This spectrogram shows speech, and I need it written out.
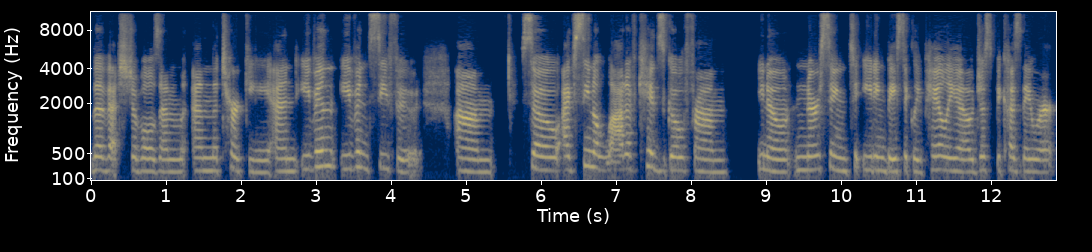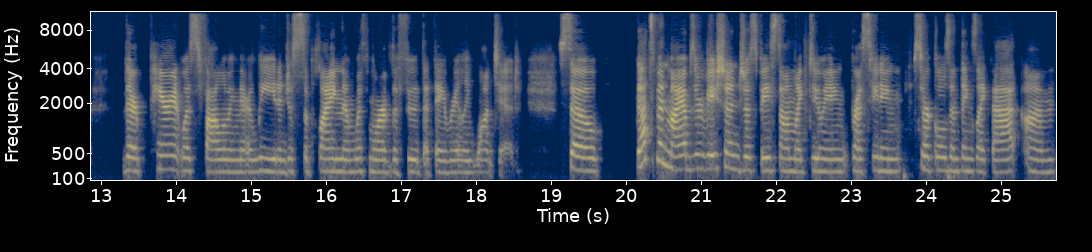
the vegetables and and the turkey and even even seafood. Um, so I've seen a lot of kids go from you know, nursing to eating basically paleo just because they were their parent was following their lead and just supplying them with more of the food that they really wanted. So that's been my observation just based on like doing breastfeeding circles and things like that. Um,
